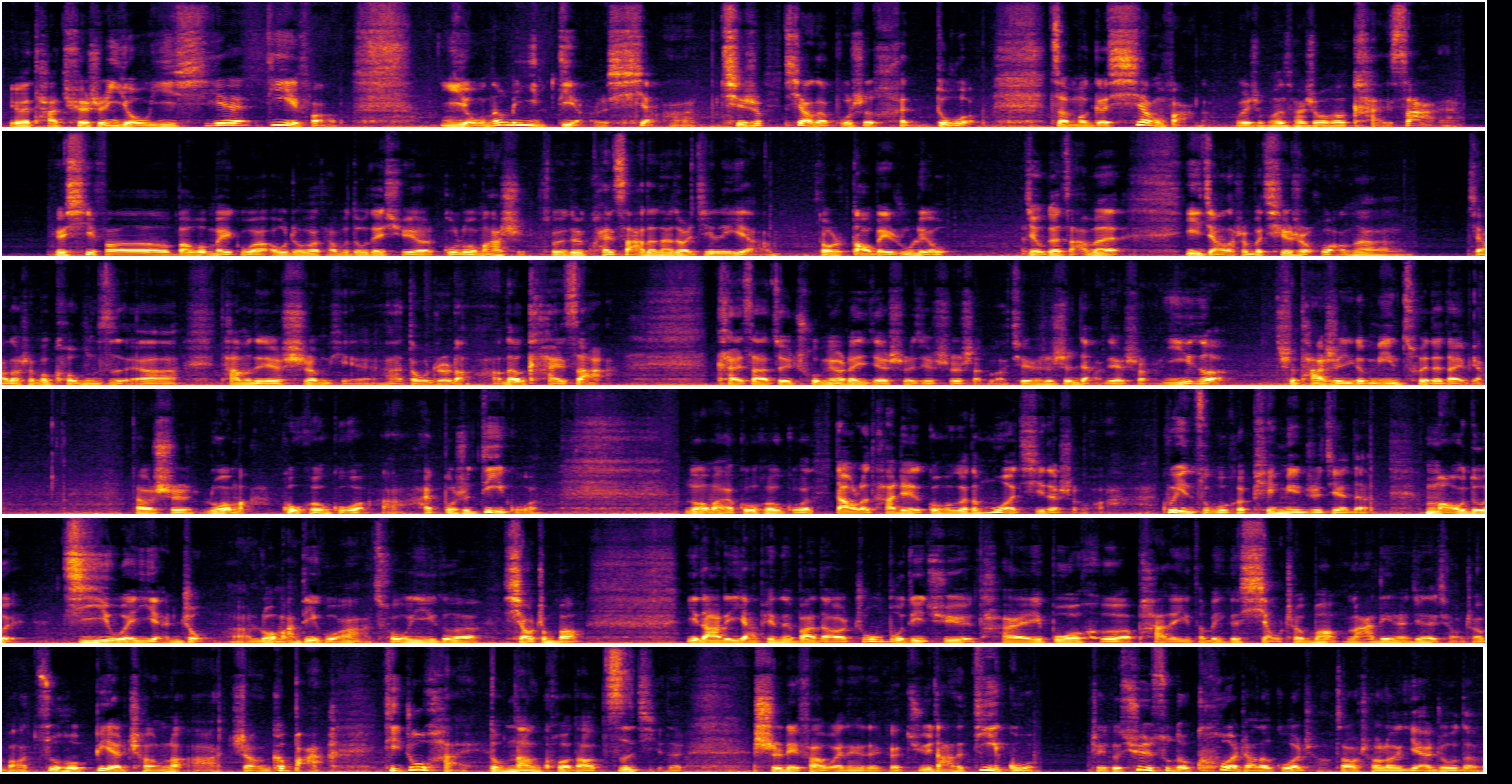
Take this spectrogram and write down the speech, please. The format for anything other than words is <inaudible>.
因为他确实有一些地方有那么一点儿像啊，其实像的不是很多。怎么个像法呢？为什么他说和凯撒呀？因为西方包括美国啊、欧洲啊，他们都得学古罗马史，所以对凯撒的那段经历啊，都是倒背如流。就跟咱们一讲到什么秦始皇啊，讲到什么孔子呀，他们这些生平啊都知道啊。那凯撒，凯撒最出名的一件事情是什么？其实是两件事，一个是他是一个民粹的代表。当时罗马共和国啊，还不是帝国，罗马共和国到了他这个共和国的末期的时候啊，贵族和平民之间的矛盾。极为严重啊！罗马帝国啊，从一个小城邦，意大利亚平宁半岛中部地区台伯河畔的一这么一个小城邦，拉丁人建的小城邦，最后变成了啊，整个把地中海都囊括到自己的势力范围内的一个巨大的帝国。这个迅速的扩张的过程，造成了严重的、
